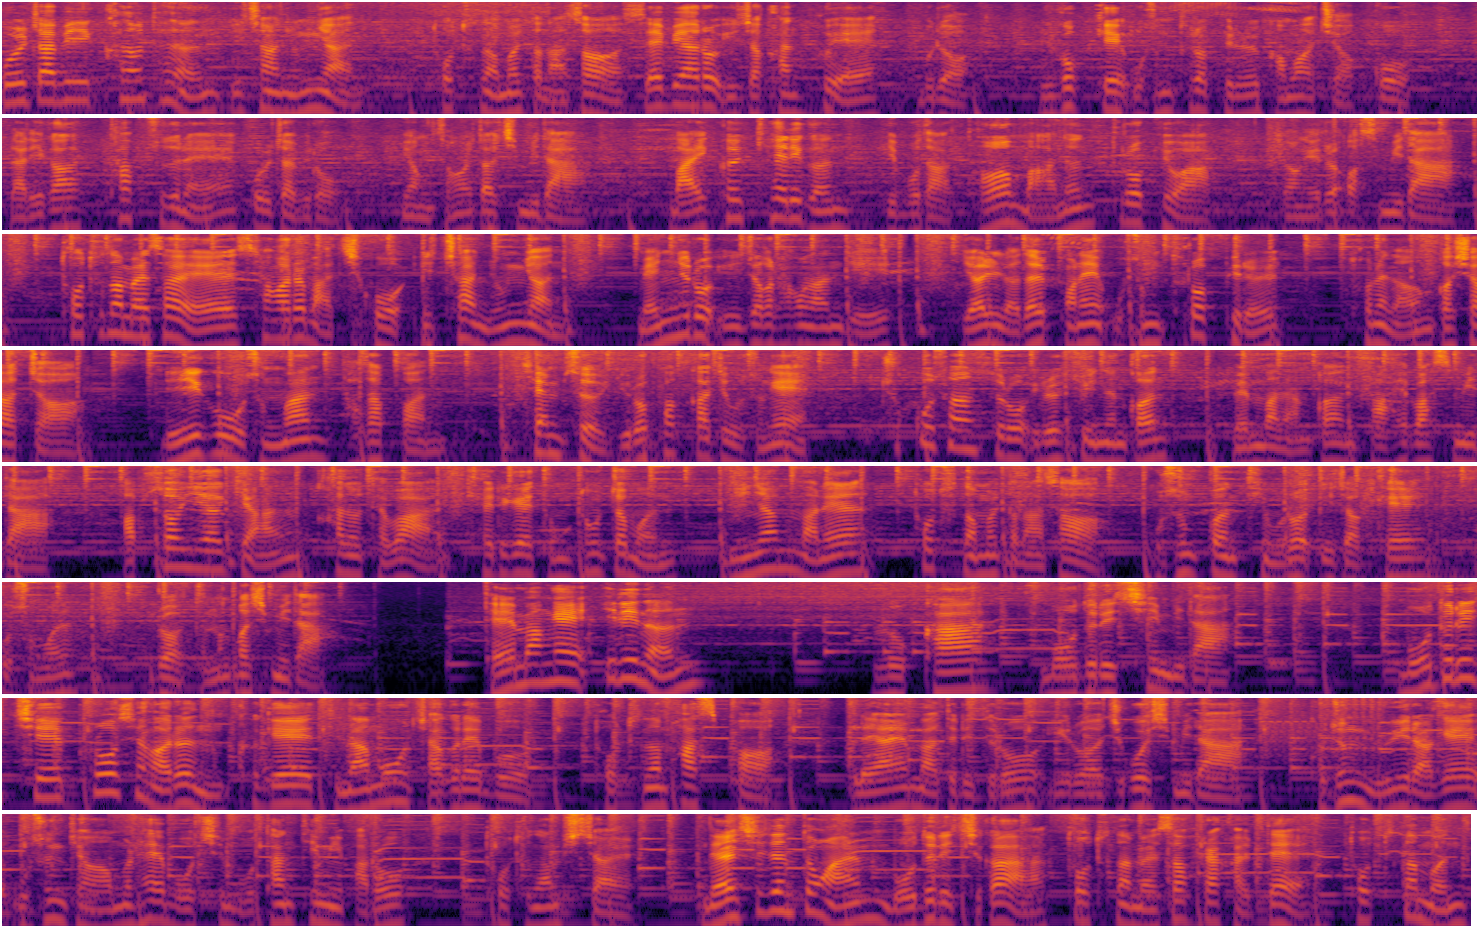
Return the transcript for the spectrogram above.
골잡이 카누테는 2006년 토트넘을 떠나서 세비야로 이적한 후에 무려 7개 우승 트로피를 거머쥐었고 라리가 탑 수준의 골잡이로 명성을 떨칩니다. 마이클 캐릭은 이보다 더 많은 트로피와 명예를 얻습니다. 토트넘에서의 생활을 마치고 2006년 맨유로 이적을 하고 난 뒤 18번의 우승 트로피를 손에 넣은 것이었죠. 리그 우승만 5번, 챔스 유로파까지 우승해 축구 선수로 이룰 수 있는 건 웬만한 건 다 해봤습니다. 앞서 이야기한 카누테와 캐릭의 공통점은 2년 만에 토트넘을 떠나서 우승권 팀으로 이적해 우승을 이루었다는 것입니다. 대망의 1위는 루카 모드리치입니다. 모드리치의 프로 생활은 크게 디나모 자그레브, 토트넘 하스퍼, 레알 마드리드로 이루어지고 있습니다. 그중 유일하게 우승 경험을 해보지 못한 팀이 바로 토트넘 시절. 4시즌 동안 모드리치가 토트넘에서 활약할 때 토트넘은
